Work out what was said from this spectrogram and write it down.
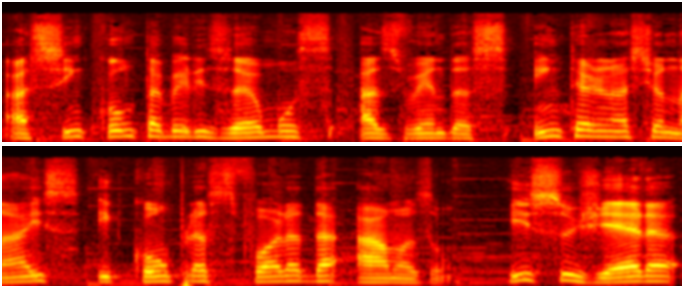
Assim contabilizamos as vendas internacionais e compras fora da Amazon. Isso gera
